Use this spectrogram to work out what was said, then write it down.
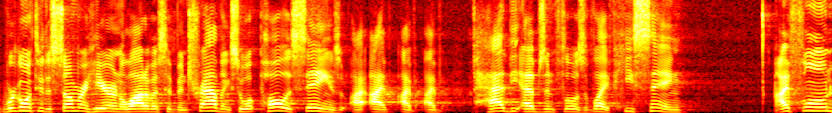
we're going through the summer here, and a lot of us have been traveling. So what Paul is saying is, I, have I've had the ebbs and flows of life. He's saying, I've flown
